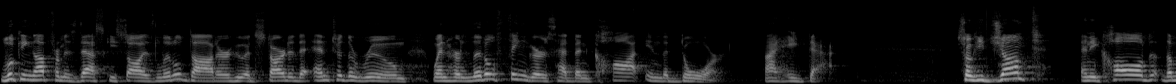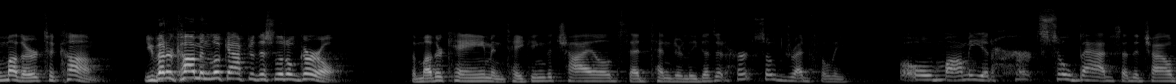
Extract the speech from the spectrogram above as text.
Looking up from his desk, he saw his little daughter who had started to enter the room when her little fingers had been caught in the door. I hate that. So he jumped and he called the mother to come. You better come and look after this little girl. The mother came and taking the child said tenderly, Does it hurt so dreadfully? Oh, mommy, it hurts so bad, said the child.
